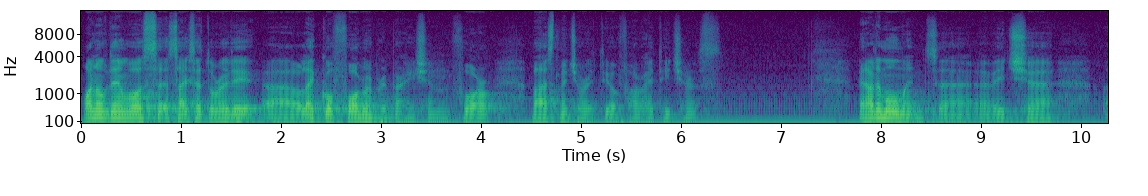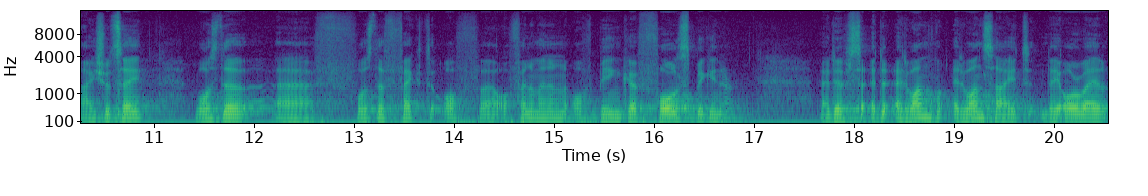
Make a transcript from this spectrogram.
One of them was, as I said already, uh, lack of formal preparation for vast majority of our teachers. Another moment, uh, which uh, I should say, was the uh, was the fact of uh, phenomenon of being a false beginner. At, at, at, one at one side, they all were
